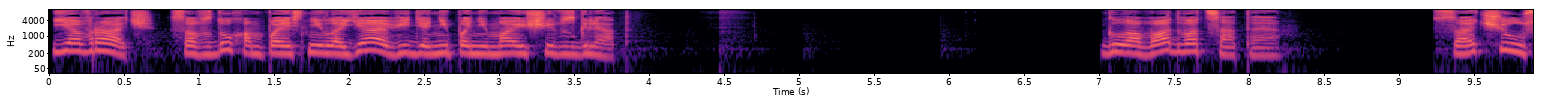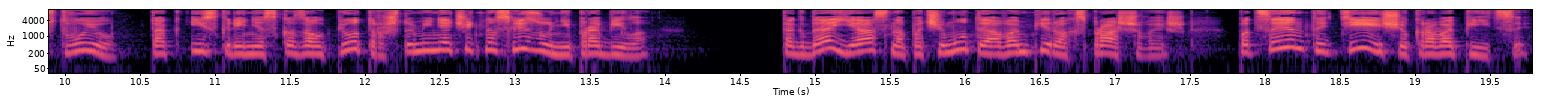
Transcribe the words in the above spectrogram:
«Я врач», – со вздохом пояснила я, видя непонимающий взгляд. Глава двадцатая. «Сочувствую», – так искренне сказал Петр, что меня чуть на слезу не пробило. Тогда ясно, почему ты о вампирах спрашиваешь. Пациенты те еще кровопийцы.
